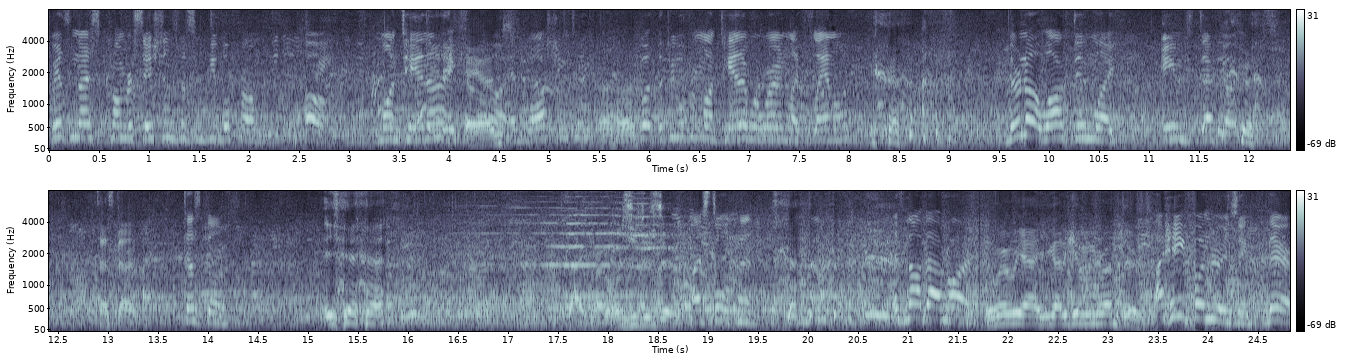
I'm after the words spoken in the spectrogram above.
we had some nice conversations with some people from oh Montana and, uh, And? Washington. Uh-huh. But the people from Montana were wearing like flannel. They're not locked in like Ames Deca. Test done. Test done. Zach, bro, what'd you just do? I stole a pen. it's not that hard. Where are we at? You gotta give him a run through. I hate fundraising. There,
